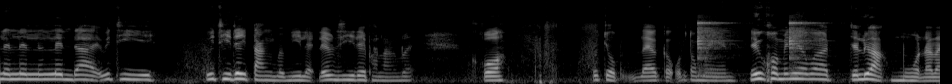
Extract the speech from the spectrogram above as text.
เล่นเล่นเล่นเล่นได้ วิธีวิธีได้ตังค์แบบนี้แหละและวิธีได้พลังด้วยขอก็จบแล้วกับอุลตร้าแมนหรือคนไม่แน่ว่าจะเลือกโหมดอะไร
